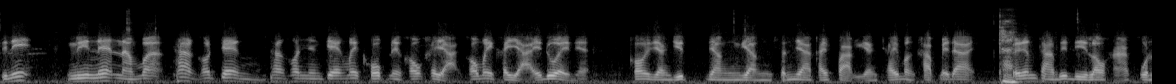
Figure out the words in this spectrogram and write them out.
ทีนี้ นี่แนะนำว่าถ้าเขาแจ้ง ถ้าเขายังแจ้งไม่ครบเนี่ยเขาขยายเขาไม่ขยายด้วยเนี่ยเขายังยึดยังยังสัญญาขายฝากยังใช้บังคับไม่ได้ค่ะเพราะฉะนั้นทางที่ดีเราหาคน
